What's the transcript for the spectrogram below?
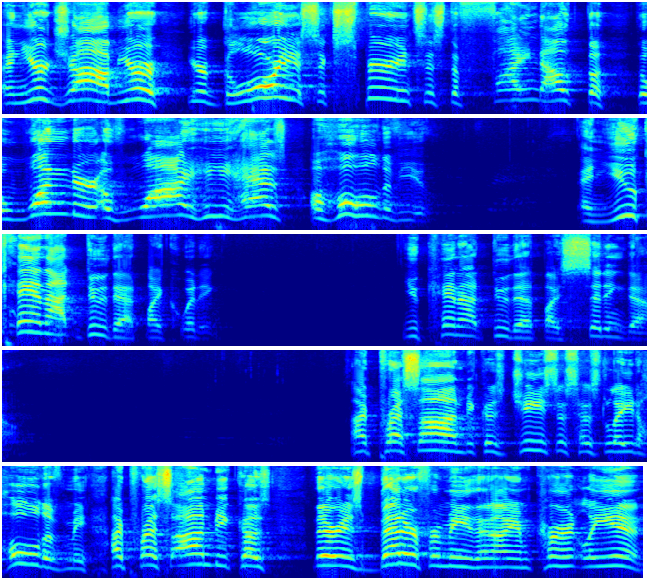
and your job, your, your glorious experience is to find out the, the wonder of why He has a hold of you. And you cannot do that by quitting. You cannot do that by sitting down. I press on because Jesus has laid hold of me. I press on because there is better for me than I am currently in.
